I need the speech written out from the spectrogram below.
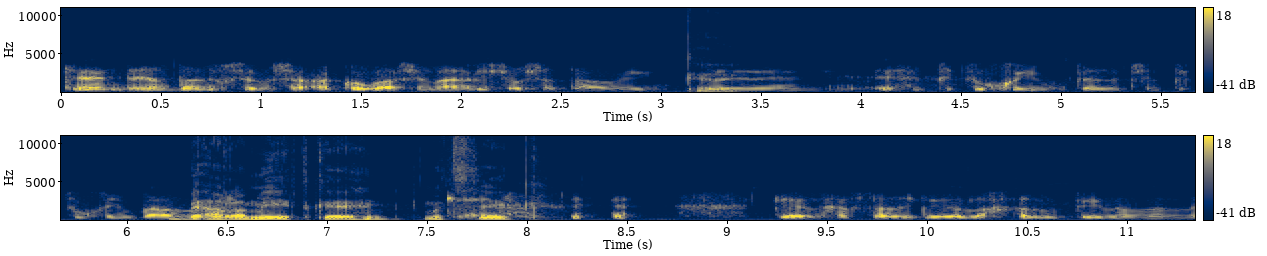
כן, די הרבה אני חושב. קודם כל השנה היה לי שוש אתרי. כן. פיצוחים, פרק של פיצוחים בארמית. בארמית, כן, מצחיק. כן. כן, חסר היגיון לחלוטין, אבל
